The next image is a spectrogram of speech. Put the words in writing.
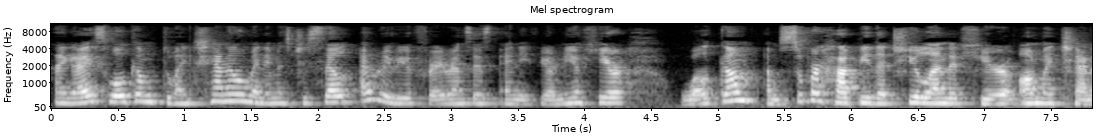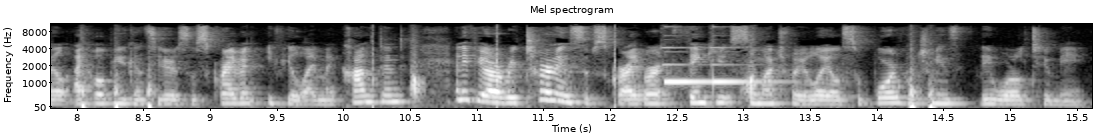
Hi guys, welcome to my channel. My name is Giselle. I review fragrances and if you're new here, welcome. I'm super happy that you landed here on my channel. I hope you consider subscribing if you like my content. And if you are a returning subscriber, thank you so much for your loyal support, which means the world to me.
